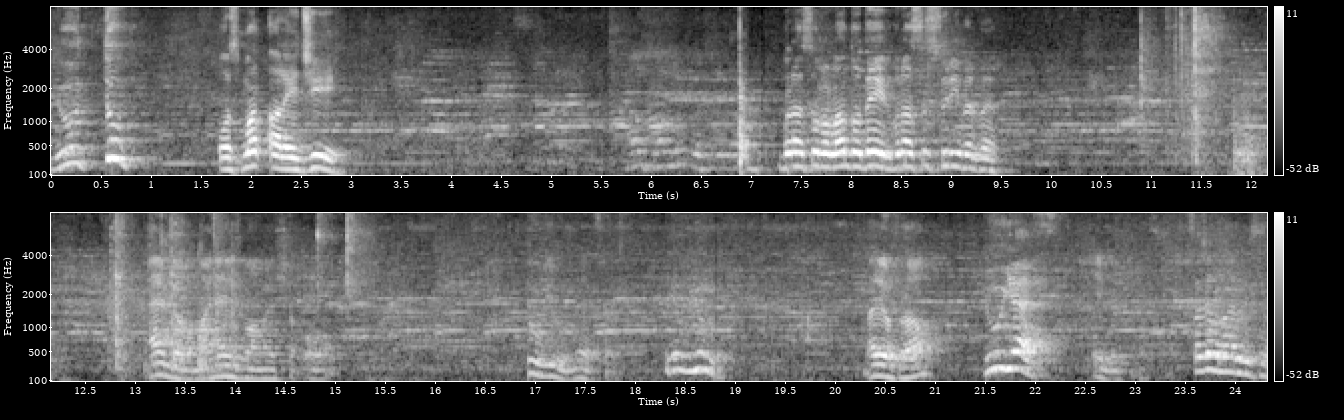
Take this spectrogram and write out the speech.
YouTube. Osman Aleci. Burası Ronaldo değil, burası Suri Berber. Hello, my name is Muhammed Shah. Oh. You, you, yes, yes. You, you. Where are you from? You yes. Egypt. Sadece bunlar bilsin.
